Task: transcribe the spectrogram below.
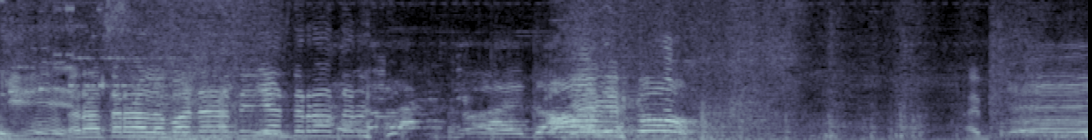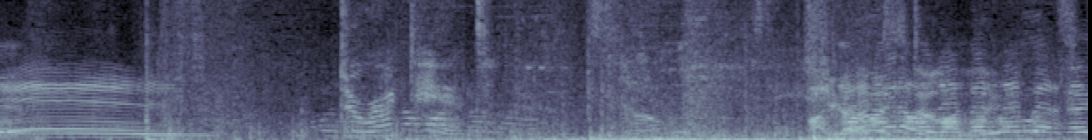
begins. Tara, tara, labanan natin yan. Tara, tara. Okay, let's go. Ay. Direct hit. So taste from Mercy.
